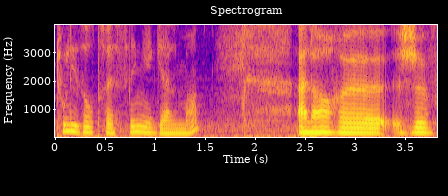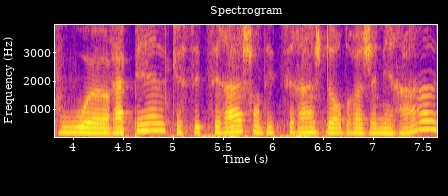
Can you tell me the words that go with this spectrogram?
tous les autres signes également. Alors, euh, je vous euh, rappelle que ces tirages sont des tirages d'ordre général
